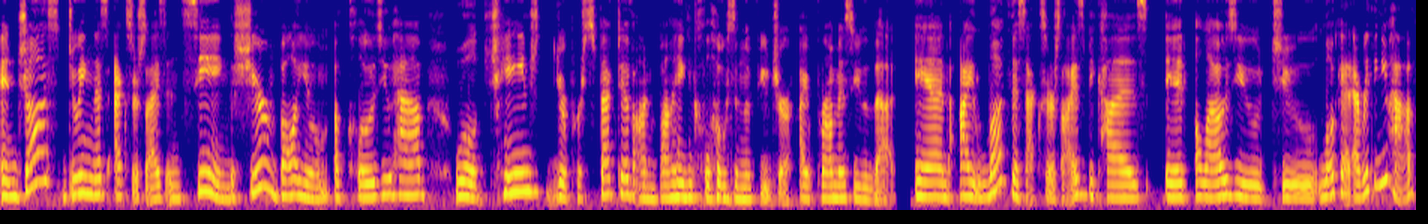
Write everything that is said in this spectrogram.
And just doing this exercise and seeing the sheer volume of clothes you have will change your perspective on buying clothes in the future. I promise you that. And I love this exercise because it allows you to look at everything you have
